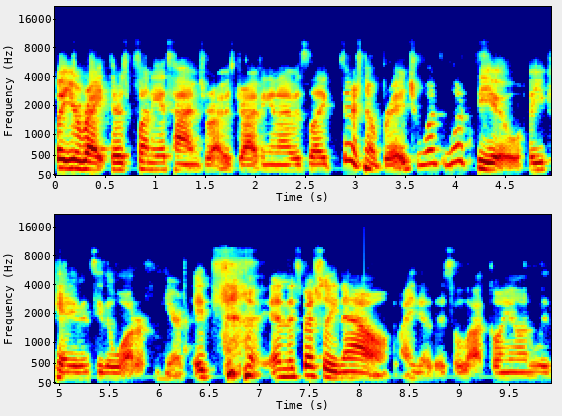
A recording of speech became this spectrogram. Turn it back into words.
But you're right. There's plenty of times where I was driving and I was like, "There's no bridge. What what view? You can't even see the water from here." It's and especially now, I know there's a lot going on with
